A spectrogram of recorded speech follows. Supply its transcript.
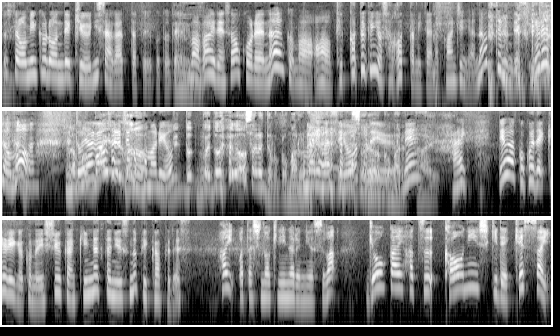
そしたらオミクロンで急に下がったということで、まあ、バイデンさんはこれ、なんかまあ、あ結果的には下がったみたいな感じにはなってるんですけれども、ドヤ顔されても困るよ。どどや顔されても困るね。困りますよ。っ てそれはいうね、はい。はい、ではここでケリーがこの1週間気になったニュースのピックアップですはい、私の気になるニュースは、業界初顔認識で決済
